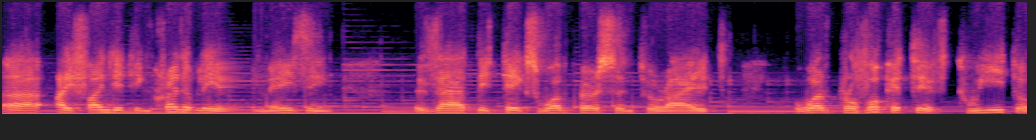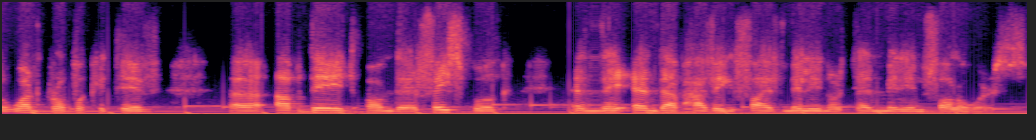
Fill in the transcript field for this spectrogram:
Uh, I find it incredibly amazing that it takes one person to write one provocative tweet or one provocative uh, update on their Facebook and they end up having 5 million or 10 million followers.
